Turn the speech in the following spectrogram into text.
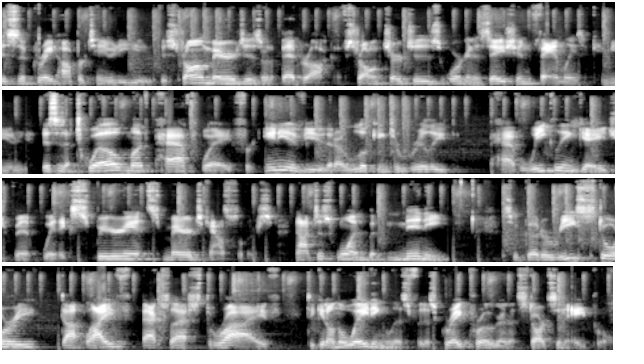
this is a great opportunity to you because strong marriages are the bedrock of strong churches, organization, families, and community. This is a 12 month pathway for any of you that are looking to really have weekly engagement with experienced marriage counselors, not just one, but many. So go to restory.life backslash thrive to get on the waiting list for this great program that starts in April.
